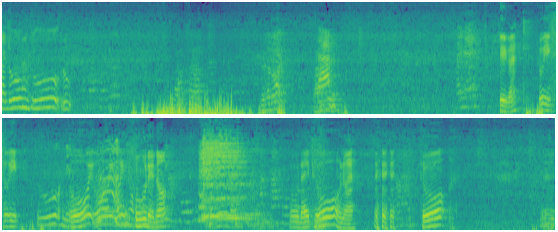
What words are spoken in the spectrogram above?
ปลาลุงทุกลูกเดี๋ยวน้อยสามอีกไหมทุอีกทุอีกทุกเด็กโอ้ยโอ้ยโอ้ยครูเด็ดเนาะ ครูได้ทุหน่อยทุเออ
